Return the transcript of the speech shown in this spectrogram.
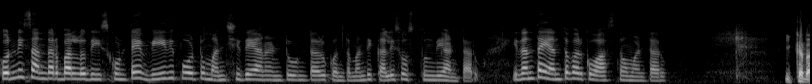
కొన్ని సందర్భాల్లో తీసుకుంటే వీధిపోటు మంచిదే అని అంటూ ఉంటారు కొంతమంది కలిసి వస్తుంది అంటారు. ఇదంతా ఎంతవరకు వాస్తవం అంటారు? ఇక్కడ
